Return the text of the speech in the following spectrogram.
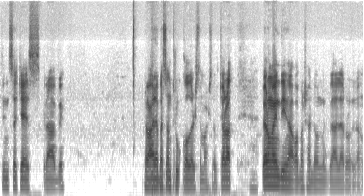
din sa chess, grabe. Lumalabas ang true colors ni Marcel, charot. Pero ngayon hindi na ako masyadong naglalaro ng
